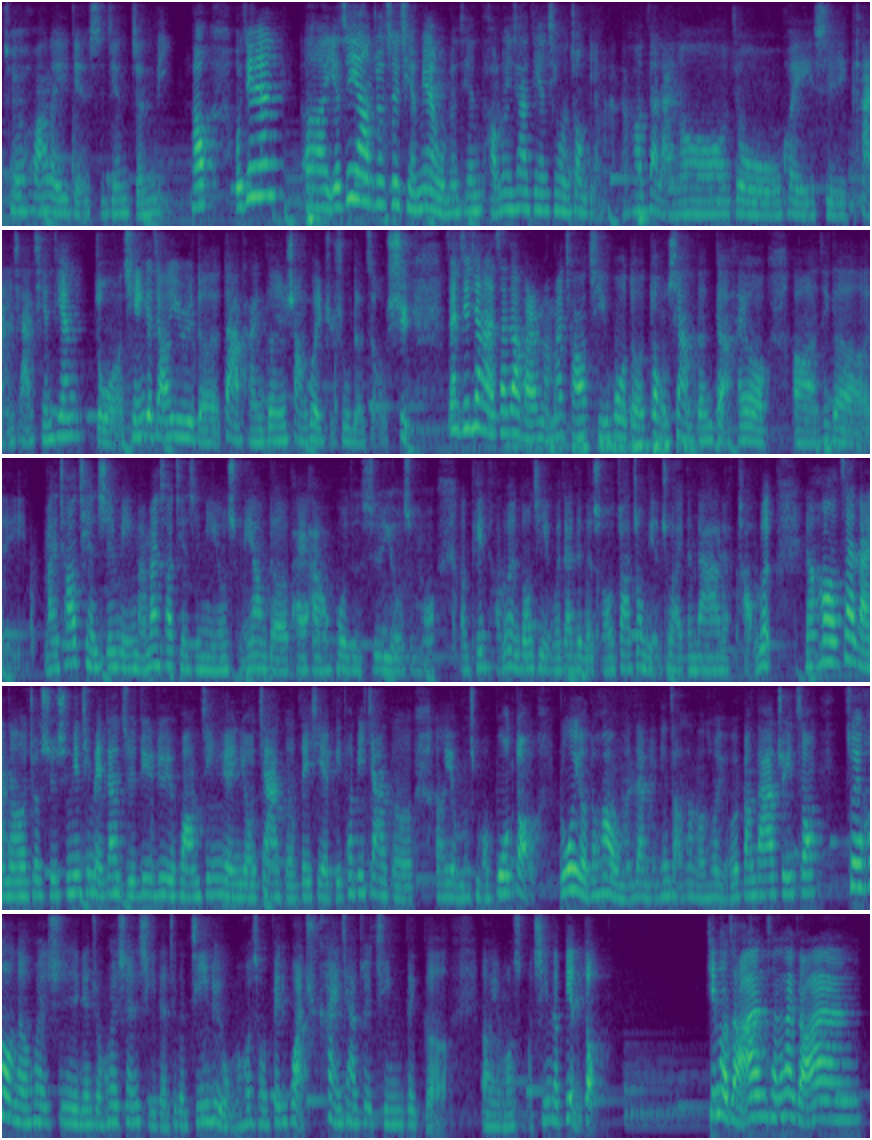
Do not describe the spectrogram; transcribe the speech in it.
所以花了一点时间整理。好，我今天呃也是一样，就是前面我们先讨论一下今天新闻重点嘛，然后再来呢就会是看一下前天左前一个交易日的大盘跟上柜指数的走势，在接下来三大法人买卖超期货的动向等等，还有呃这个买超前十名、买卖超前十名有什么样的排行，或者是有什么呃可以讨论的东西，也会在这个时候抓重点出来跟大家来讨论。然后再来呢，就是十年期美债值利率、黄金、原油价格这些，比特币价格呃有没有什么波动？如果有有的话，我们在每天早上的时候也会帮大家追踪。最后呢，会是联准会升息的这个几率，我们会从 f a c e Watch 看一下最新这个呃有没有什么新的变动。Timo 早安，陈汉早安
